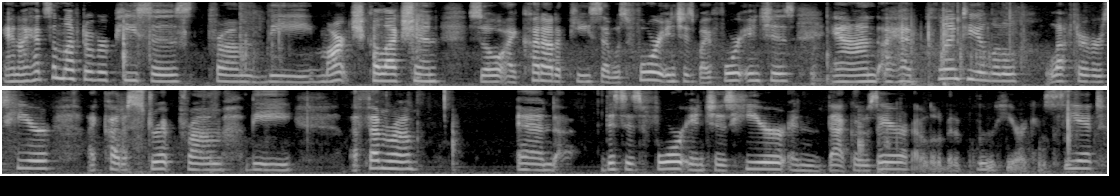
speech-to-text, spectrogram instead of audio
and I had some leftover pieces from the March collection, so I cut out a piece that was four inches by four inches, and I had plenty of little leftovers here. I cut a strip from the ephemera, and this is four inches here and that goes there. I got a little bit of glue here. I can see it.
